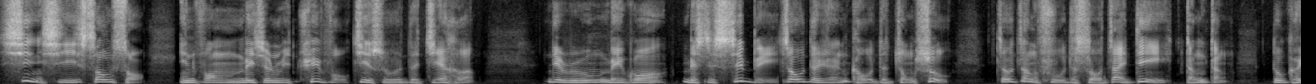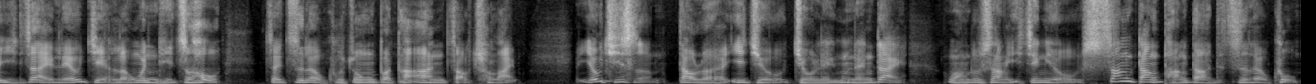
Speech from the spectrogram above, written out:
信息搜索 （Information Retrieval） 技术的结合。例如美国 Mississippi 州的人口的总数、州政府的所在地等等，都可以在了解了问题之后，在资料库中把答案找出来。尤其是到了一九九零年代，网络上已经有相当庞大的资料库，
